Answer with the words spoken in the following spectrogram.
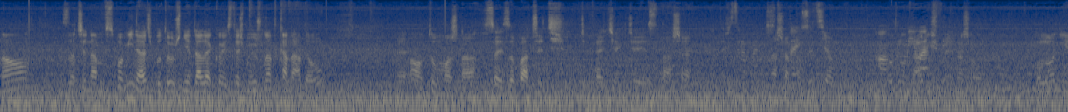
no zaczynam wspominać, bo to już niedaleko, jesteśmy już nad Kanadą. E, O, tu można sobie zobaczyć, czekajcie, gdzie jest nasze, nasza tutaj. pozycja. Oglądaliśmy naszą Polonię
